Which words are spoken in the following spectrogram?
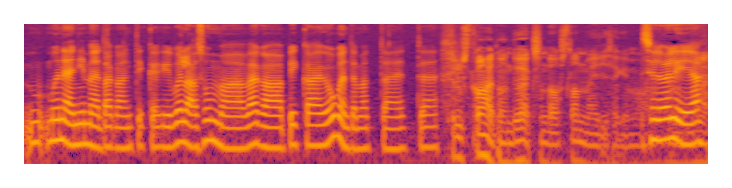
mõne nime tagant ikkagi võlasumma väga pikka aega uuendamata, et see oli vist kahe tuhande üheksanda aasta andmeid isegi? seal oli jah,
